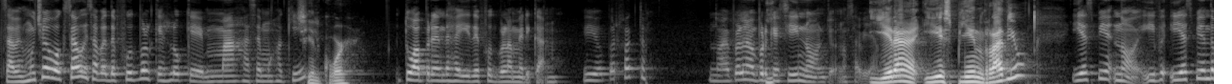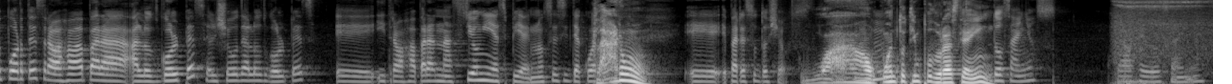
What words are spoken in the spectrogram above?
sabes mucho de boxeo y sabes de fútbol, que es lo que más hacemos aquí. Sí, el core. Tú aprendes ahí de fútbol americano. Y yo, perfecto. No hay problema, porque sí, no, yo no sabía. ¿Y era ESPN Radio? ESPN, no, ESPN Deportes trabajaba para A Los Golpes, el show de A Los Golpes, eh, y trabajaba para Nación ESPN, no sé si te acuerdas. Claro. Eh, para esos dos shows. Wow, ¿cuánto tiempo duraste ahí? Dos años. Trabajé dos años.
